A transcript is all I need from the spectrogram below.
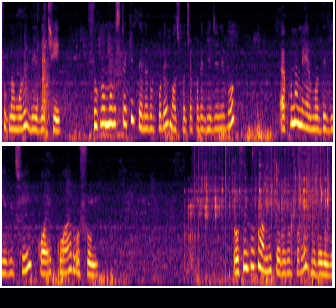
শুকনো মরিচ দিয়ে দিচ্ছি। শুকনো মরিচটাকে তেলের উপরে মচমচা করে ভেজে নেব। এখন আমি এর মধ্যে দিয়ে দিচ্ছি কয়েক কোয়া রসুন। রসুনটাকে আমি তেলের উপরে ভেজে নেব।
